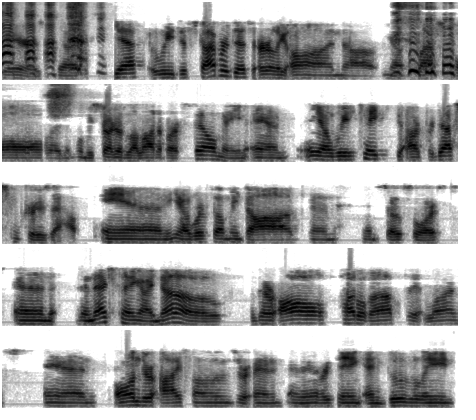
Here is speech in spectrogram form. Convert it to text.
chairs. But yes, we discovered this early on, uh, you know, last fall and when we started a lot of our filming. And, you know, we take our production crews out and, you know, we're filming dogs and, and so forth. And the next thing I know, they're all huddled up at lunch and on their iPhones or and, and everything and Googling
